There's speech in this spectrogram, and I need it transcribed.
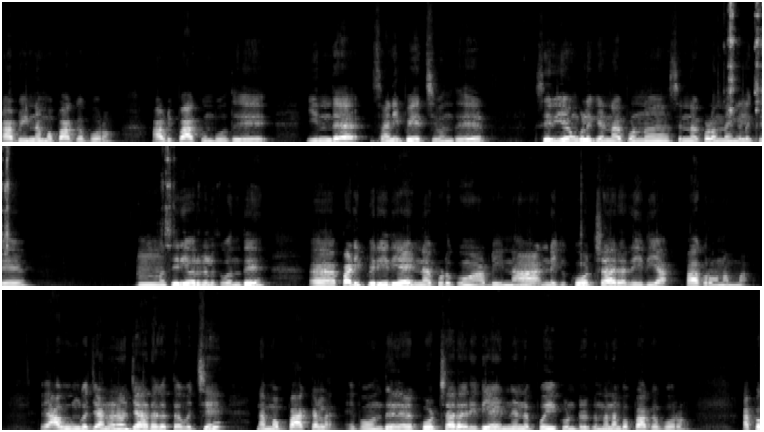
அப்படின்னு நம்ம பார்க்க போகிறோம் அப்படி பார்க்கும்போது இந்த சனி பயிற்சி வந்து சிறியவங்களுக்கு என்ன பண்ணும் சின்ன குழந்தைங்களுக்கு சிறியவர்களுக்கு வந்து படிப்பு ரீதியாக என்ன கொடுக்கும் அப்படின்னா இன்றைக்கி கோச்சார ரீதியாக பார்க்குறோம் நம்ம. அவங்க ஜனன ஜாதகத்தை வச்சு நம்ம பார்க்கல. இப்போ வந்து கோச்சார ரீதியாக என்னென்ன போய் கொண்டிருக்குன்னு நம்ம பார்க்க போகிறோம் அப்போ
